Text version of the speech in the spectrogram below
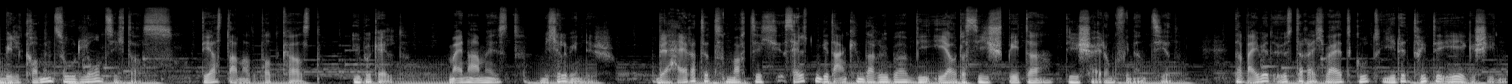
Willkommen zu Lohnt sich das? Der Standard-Podcast über Geld. Mein Name ist Michael Windisch. Wer heiratet, macht sich selten Gedanken darüber, wie er oder sie später die Scheidung finanziert. Dabei wird österreichweit gut jede dritte Ehe geschieden.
